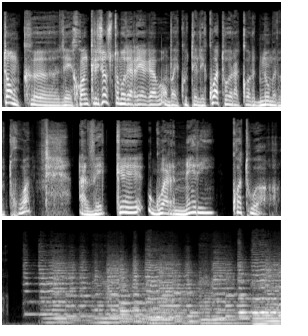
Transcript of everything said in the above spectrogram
Donc, euh, de Juan Chrysostomos de Arriaga, on va écouter les quatuor accord numéro 3 avec Guarneri Quatuor. Thank you.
